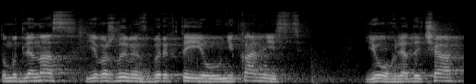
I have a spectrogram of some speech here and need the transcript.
Тому для нас є важливим зберегти його унікальність, його глядача,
